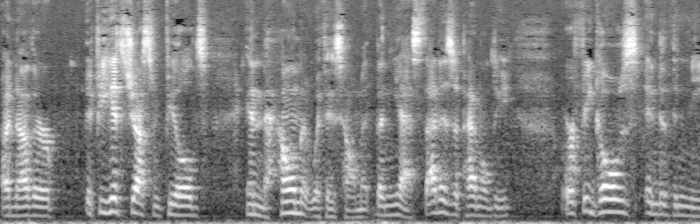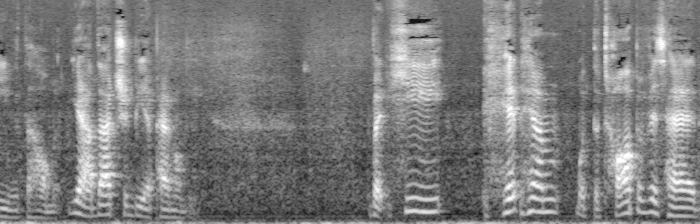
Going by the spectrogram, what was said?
another, if he hits Justin Fields in the helmet with his helmet, then yes, that is a penalty. Or if he goes into the knee with the helmet, yeah, that should be a penalty. But he hit him with the top of his head,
